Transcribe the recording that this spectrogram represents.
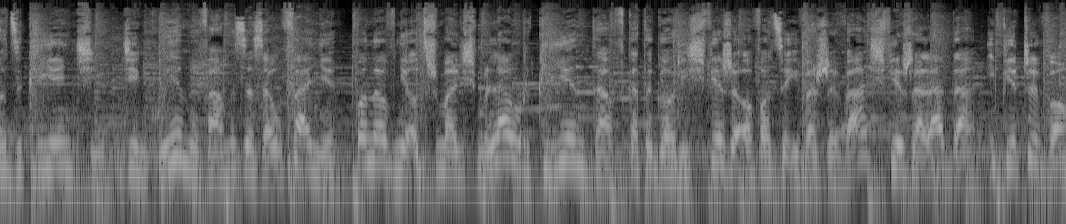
Drodzy klienci, dziękujemy Wam za zaufanie. Ponownie otrzymaliśmy laur klienta w kategorii świeże owoce i warzywa, świeża lada i pieczywo.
